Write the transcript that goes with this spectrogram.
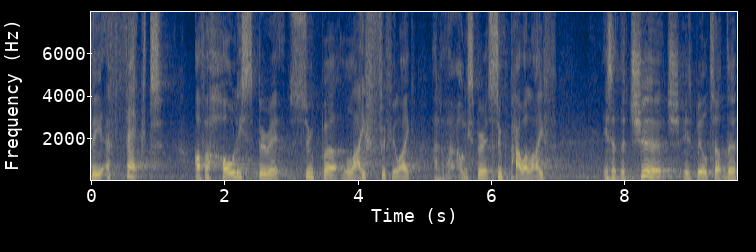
the effect of a holy spirit super life if you like i love that holy spirit superpower life is that the church is built up, the,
